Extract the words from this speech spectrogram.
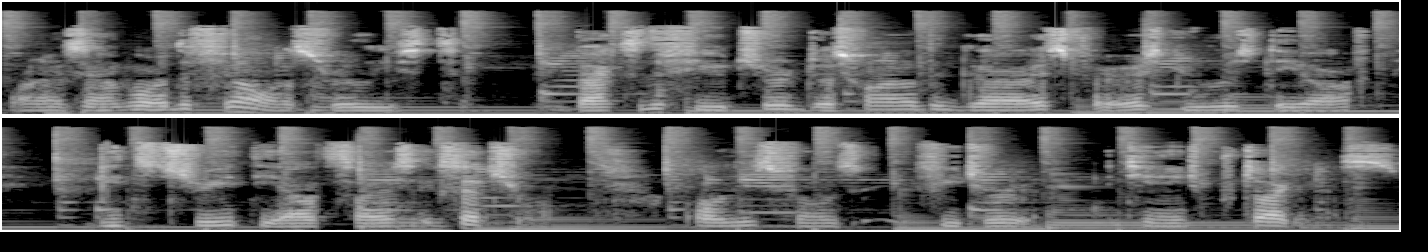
One example are the films released Back to the Future, Just One of the Guys, Ferris Bueller's Day Off, Beat Street, The Outsiders, etc. All these films feature teenage protagonists.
